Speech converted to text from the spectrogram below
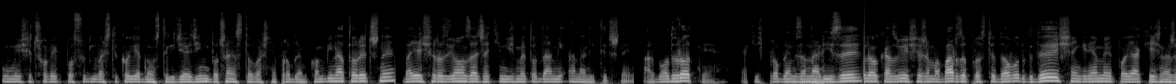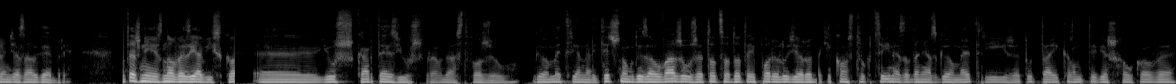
umie się człowiek posługiwać tylko jedną z tych dziedzin, bo często właśnie problem kombinatoryczny daje się rozwiązać jakimiś metodami analitycznymi. Albo odwrotnie, jakiś problem z analizy, ale okazuje się, że ma bardzo prosty dowód, gdy sięgniemy po jakieś narzędzia z algebry. To też nie jest nowe zjawisko. E, Już Kartezjusz prawda, stworzył geometrię analityczną, gdy zauważył, że to, co do tej pory ludzie robią, takie konstrukcyjne zadania z geometrii, że tutaj kąty wierzchołkowe,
